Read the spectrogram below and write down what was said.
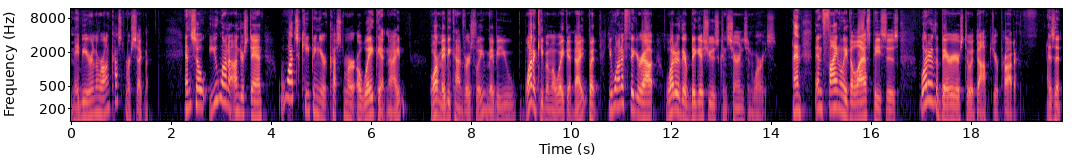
maybe you're in the wrong customer segment. And so you want to understand what's keeping your customer awake at night or maybe conversely, maybe you want to keep them awake at night, but you want to figure out what are their big issues, concerns, and worries. And then finally, the last piece is what are the barriers to adopt your product? Is it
